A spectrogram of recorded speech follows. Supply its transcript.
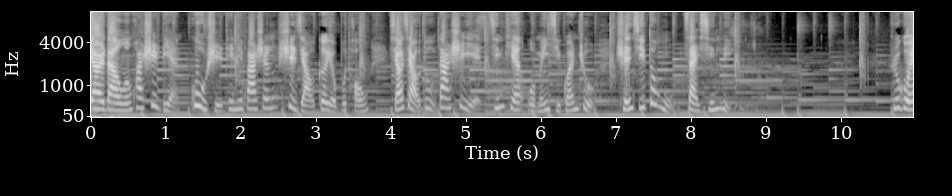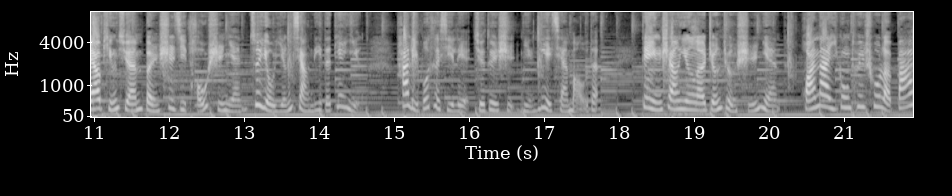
第二档文化试点，故事天天发生，视角各有不同，小角度大视野。今天我们一起关注神奇动物在心里。如果要评选本世纪头十年最有影响力的电影，《哈利波特》系列绝对是名列前茅的。电影上映了整整十年，华纳一共推出了八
